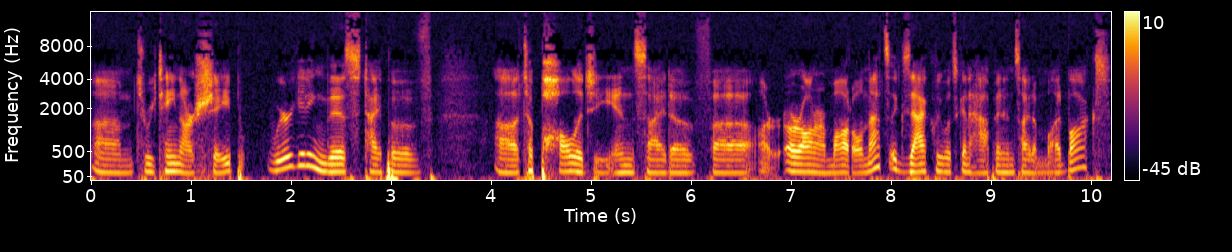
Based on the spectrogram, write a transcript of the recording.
um, to retain our shape, we're getting this type of uh, topology inside of uh, or, or, on our model, and that's exactly what's going to happen inside a Mudbox.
